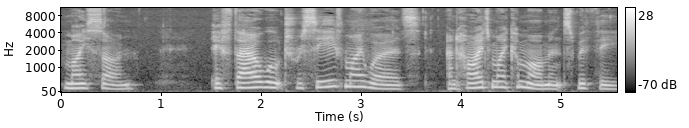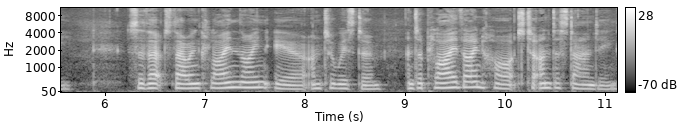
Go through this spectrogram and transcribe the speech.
My son, if thou wilt receive my words and hide my commandments with thee, so that thou incline thine ear unto wisdom and apply thine heart to understanding,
